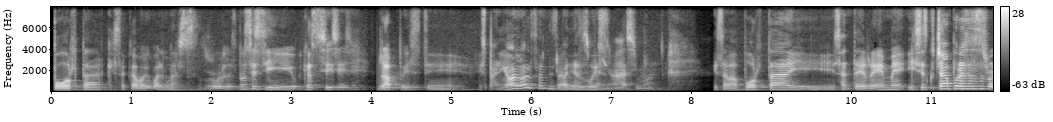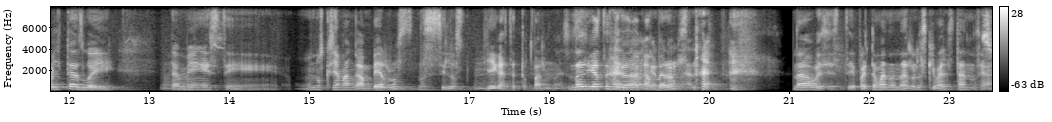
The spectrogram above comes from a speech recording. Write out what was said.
Porta, que sacaba igual unas rolas. No sé si ubicas Sí, sí, sí. rap este español, ¿no? Son Rap España, güey. Ah, Simón. Estaba Porta y Santa RM y se escuchaban por esas rolitas, güey. También este unos que se llaman gamberros, no sé si los Mm. llegaste a topar. No, llegaste a tocar a No, gamberros? carnal. No, pues este, por ahí te mandan unas rolas que igual están, o sea,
